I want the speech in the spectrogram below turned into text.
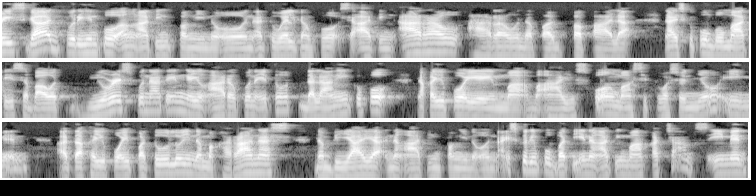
Praise God, purihin po ang ating Panginoon at welcome po sa ating araw-araw na pagpapala. Nais ko pong bumati sa bawat viewers po natin ngayong araw po na ito. Dalangin ko po na kayo po ay ma- maayos po ang mga sitwasyon nyo. Amen. At ah, kayo po ay patuloy na makaranas ng biyaya ng ating Panginoon. Nais ko rin po batiin ang ating mga kachamps. Amen.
